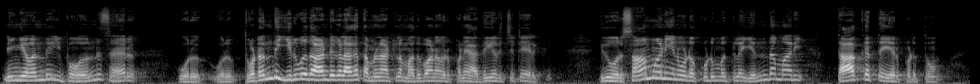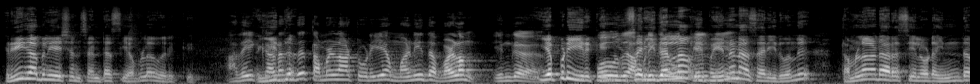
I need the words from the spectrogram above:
நீங்க வந்து இப்போ வந்து சார் ஒரு ஒரு தொடர்ந்து இருபது ஆண்டுகளாக தமிழ்நாட்டில் மதுபான விற்பனை அதிகரிச்சுட்டே இருக்கு. இது ஒரு சாமானியனோட குடும்பத்தில் எந்த மாதிரி தாக்கத்தை ஏற்படுத்தும்? ரீஹாபிலியேஷன் சென்டர்ஸ் எவ்வளவு இருக்கு? அதை கடந்து தமிழ்நாட்டுடைய மனித வளம் எங்க எப்படி இருக்கு? சார் இதெல்லாம் இப்போ. என்னன்னா சார் இது வந்து தமிழ்நாடு அரசியலோட இந்த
